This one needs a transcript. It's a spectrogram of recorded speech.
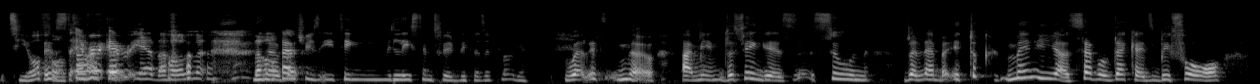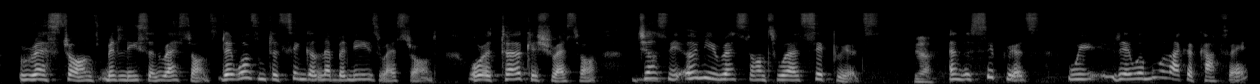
it's your It fault every, every yeah the whole the whole No, but- country's eating Middle Eastern food because of Claudia Well, it's no. I mean, the thing is, soon the Lebanon. It took many years, several decades before restaurants, Middle Eastern restaurants. There wasn't a single Lebanese restaurant or a Turkish restaurant. Just the only restaurants were Cypriots, yeah. and the Cypriots, we they were more like a cafe.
